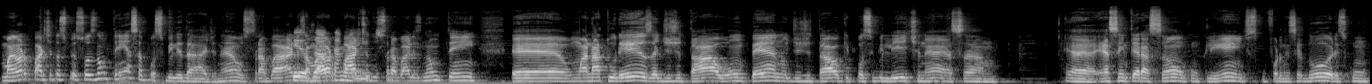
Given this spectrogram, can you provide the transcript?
a maior parte das pessoas não tem essa possibilidade, né? Os trabalhos, Exatamente. a maior parte dos trabalhos não tem é, uma natureza digital ou um pé no digital que possibilite né, essa, é, essa interação com clientes, com fornecedores, com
